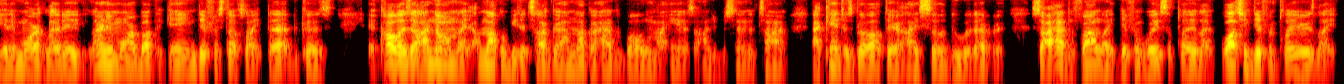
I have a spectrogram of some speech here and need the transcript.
getting more athletic, learning more about the game, different stuff like that. Because at college, I know I'm like I'm not gonna be the top guy. I'm not gonna have the ball in my hands 100 percent of the time. I can't just go out there ISO do whatever. So I had to find like different ways to play, like watching different players, like.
